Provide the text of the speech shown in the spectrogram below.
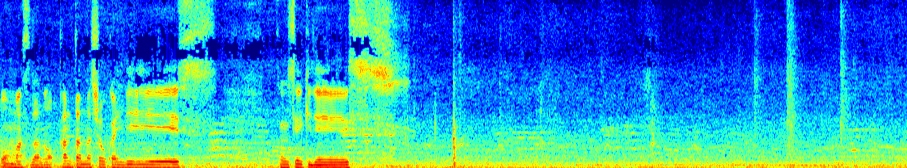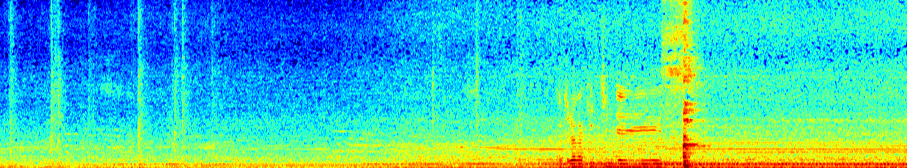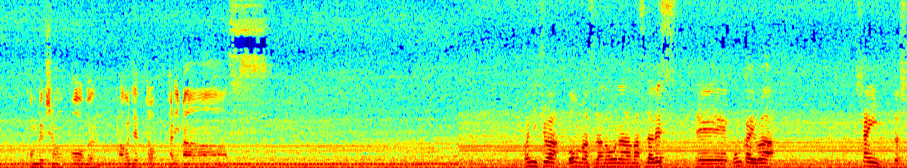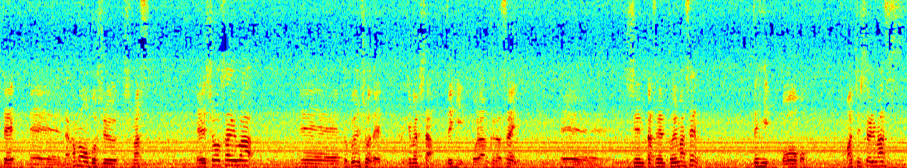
ボンマスダの簡単な紹介です燻製機ですこちらがキッチンです。ンベクションオーブンマゴジェットありますこんにちは、ボンマスダのオーナー増田です。えー今回は社員として、えー仲間を募集します。えー詳細は、えーと文章で書きました。ぜひご覧ください。えー、自信多戦問いません。ぜひご応募お待ちしております。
